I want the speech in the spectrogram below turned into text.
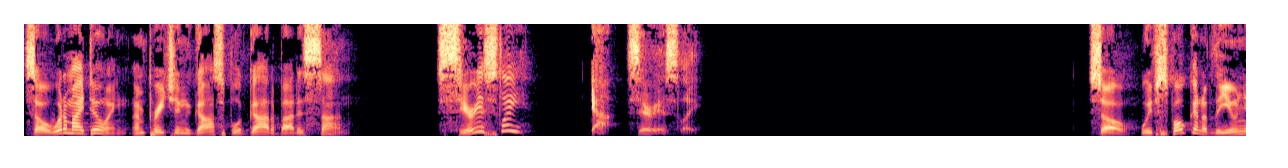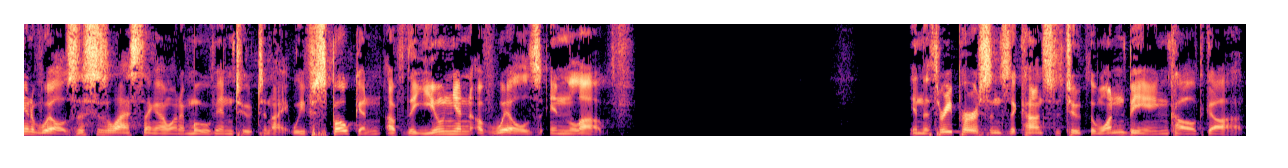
So, what am I doing? I'm preaching the gospel of God about his son. Seriously? Yeah, seriously. So, we've spoken of the union of wills. This is the last thing I want to move into tonight. We've spoken of the union of wills in love. In the three persons that constitute the one being called God.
